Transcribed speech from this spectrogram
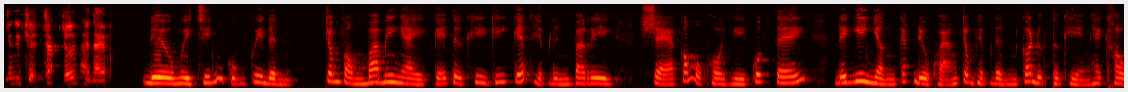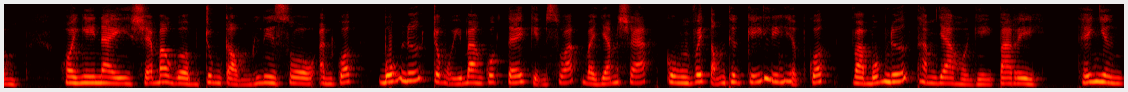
những cái chuyện rắc rối ngày nay. Điều 19 cũng quy định trong vòng 30 ngày kể từ khi ký kết Hiệp định Paris sẽ có một hội nghị quốc tế để ghi nhận các điều khoản trong hiệp định có được thực hiện hay không. Hội nghị này sẽ bao gồm Trung Cộng, Liên Xô, Anh Quốc, bốn nước trong Ủy ban Quốc tế Kiểm soát và Giám sát cùng với Tổng thư ký Liên Hiệp Quốc và bốn nước tham gia hội nghị Paris. Thế nhưng,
